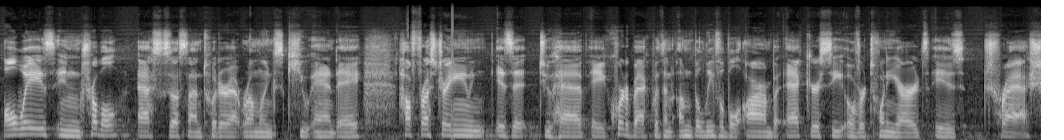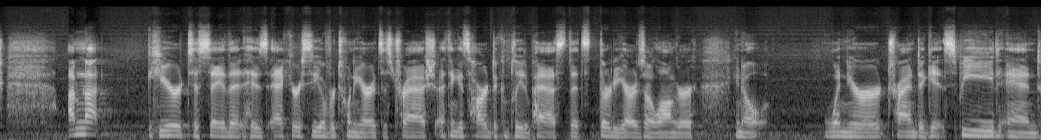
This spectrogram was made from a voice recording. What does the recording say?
Always in trouble asks us on Twitter at Rumblings Q and A, how frustrating is it to have a quarterback with an unbelievable arm but accuracy over 20 yards is trash? I'm not here to say that his accuracy over 20 yards is trash. I think it's hard to complete a pass that's 30 yards or longer. You know, when you're trying to get speed and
